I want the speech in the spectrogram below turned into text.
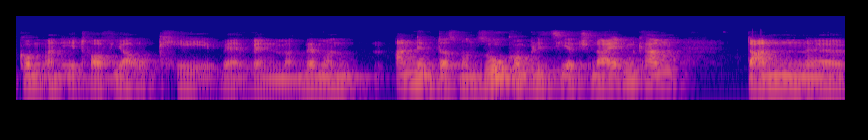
kommt man eh drauf, ja, okay, wenn man, wenn man annimmt, dass man so kompliziert schneiden kann, dann äh,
